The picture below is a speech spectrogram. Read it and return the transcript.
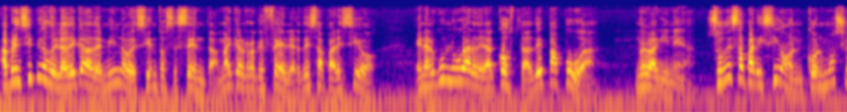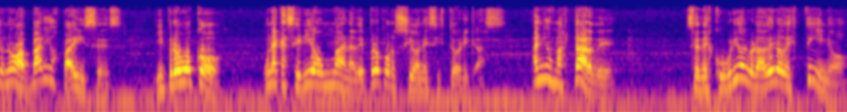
A principios de la década de 1960, Michael Rockefeller desapareció en algún lugar de la costa de Papúa, Nueva Guinea. Su desaparición conmocionó a varios países y provocó una cacería humana de proporciones históricas. Años más tarde, se descubrió el verdadero destino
